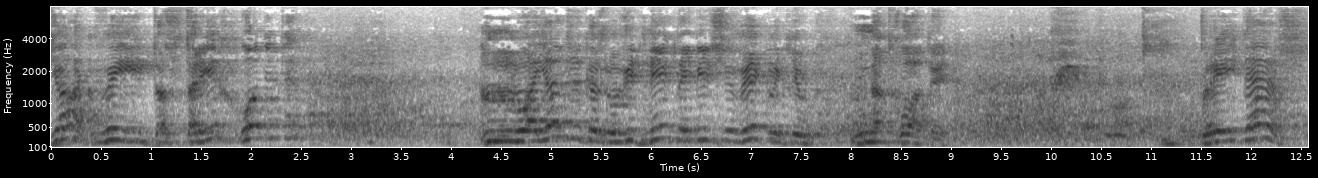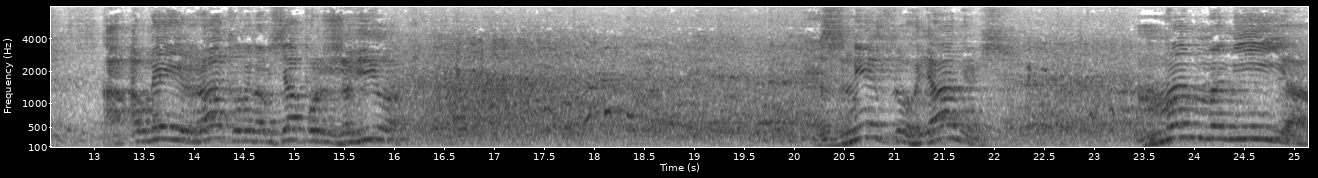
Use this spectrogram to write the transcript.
як ви до старих ходите? Ну, а як же кажу, від них найбільше викликів надходить. Прийдеш, а, а в неї раковина вся поржавіла. Знизу глянеш. Мамма мія.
